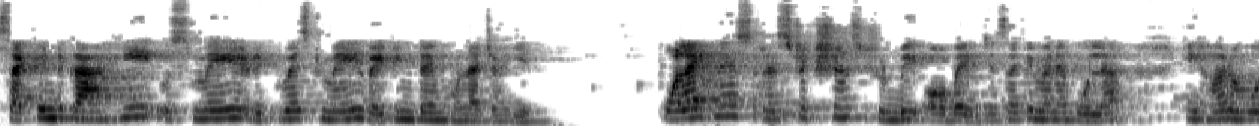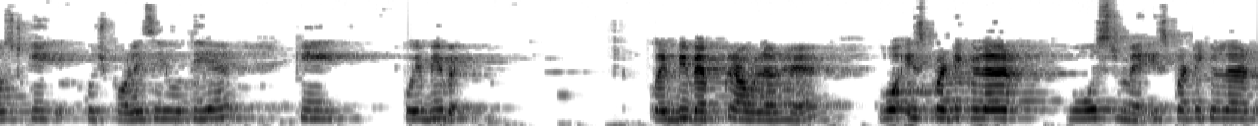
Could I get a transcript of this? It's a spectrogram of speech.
सेकंड का ही उसमें रिक्वेस्ट में वेटिंग टाइम होना चाहिए। Politeness restrictions should be obey जैसा कि मैंने बोला कि हर होस्ट की कुछ पॉलिसी होती है कि कोई भी कोई भी वेब क्राउलर है वो इस पर्टिकुलर होस्ट में इस पर्टिकुलर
